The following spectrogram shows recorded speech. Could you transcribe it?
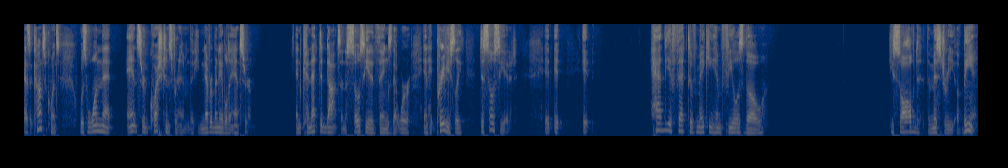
as a consequence was one that answered questions for him that he'd never been able to answer and connected dots and associated things that were previously dissociated. It, it, it had the effect of making him feel as though he solved the mystery of being.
